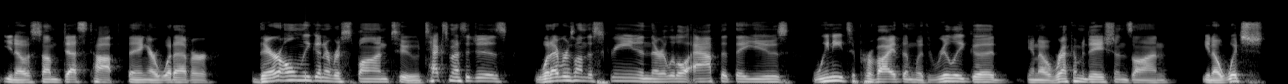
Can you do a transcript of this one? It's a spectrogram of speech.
you know some desktop thing or whatever. They're only going to respond to text messages whatever's on the screen in their little app that they use. We need to provide them with really good, you know, recommendations on, you know, which,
